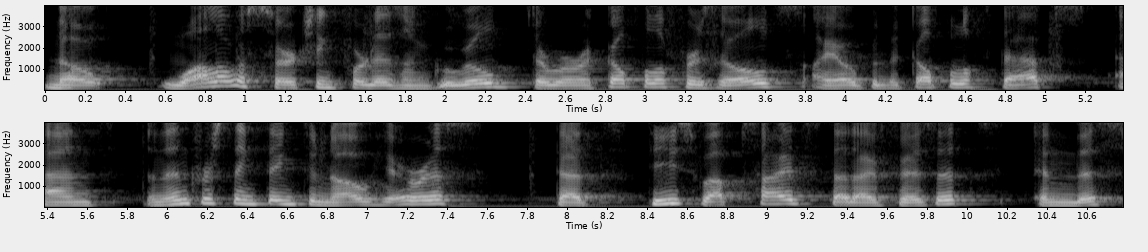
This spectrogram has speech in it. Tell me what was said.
Now, while I was searching for this on Google, there were a couple of results, I opened a couple of tabs, and an interesting thing to know here is that these websites that I visit in this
